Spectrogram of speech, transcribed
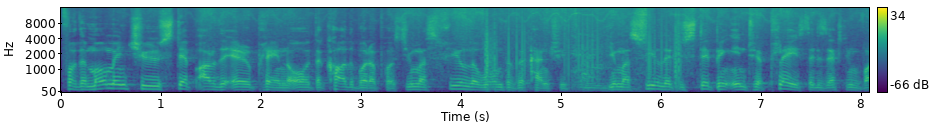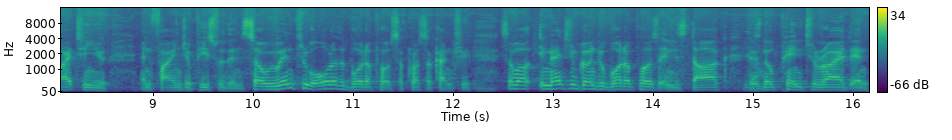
for the moment you step out of the airplane or the car the border post, you must feel the warmth of the country. Mm. You must feel that you're stepping into a place that is actually inviting you and find your peace within. So we went through all of the border posts across the country. So, well, imagine going to a border post and it's dark, there's no pen to write, and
